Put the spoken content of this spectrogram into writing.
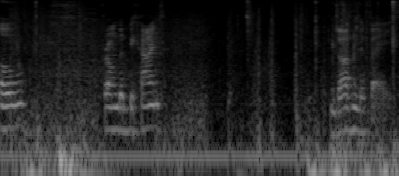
Uh oh. From the behind. Just in the face.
